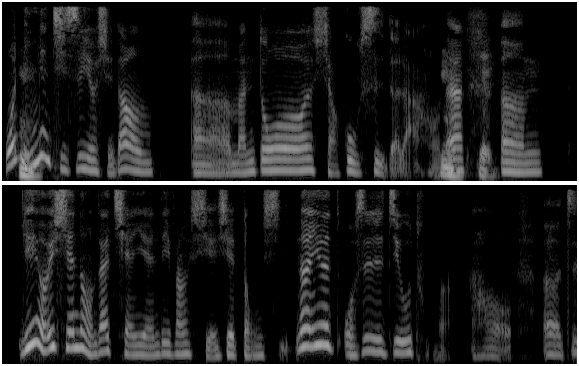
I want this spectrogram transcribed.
我里面其实有写到、嗯、呃蛮多小故事的啦，哈、嗯，那对，嗯。也有一些那种在前沿的地方写一些东西，那因为我是基督徒嘛，然后呃，这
